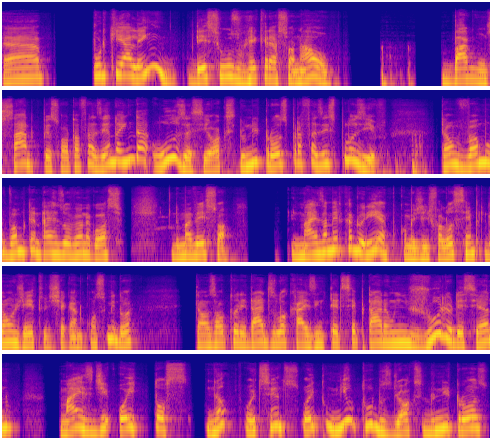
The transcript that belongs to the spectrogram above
É, porque além desse uso recreacional bagunçado que o pessoal está fazendo, ainda usa esse óxido nitroso para fazer explosivo. Então vamos, vamos tentar resolver o negócio de uma vez só. Mas a mercadoria, como a gente falou, sempre dá um jeito de chegar no consumidor. Então, as autoridades locais interceptaram em julho desse ano mais de 8, não, 800, 8 mil tubos de óxido nitroso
